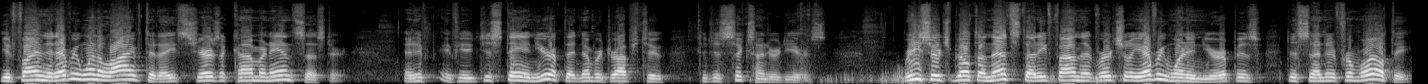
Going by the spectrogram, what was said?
you'd find that everyone alive today shares a common ancestor. And if, if you just stay in Europe, that number drops to, to just 600 years. Research built on that study found that virtually everyone in Europe is descended from royalty,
